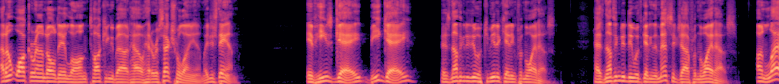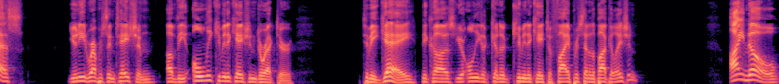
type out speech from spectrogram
I don't walk around all day long talking about how heterosexual I am. I just am. If he's gay, be gay. Has nothing to do with communicating from the White House. Has nothing to do with getting the message out from the White House. Unless you need representation of the only communication director to be gay because you're only going to communicate to 5% of the population? I know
